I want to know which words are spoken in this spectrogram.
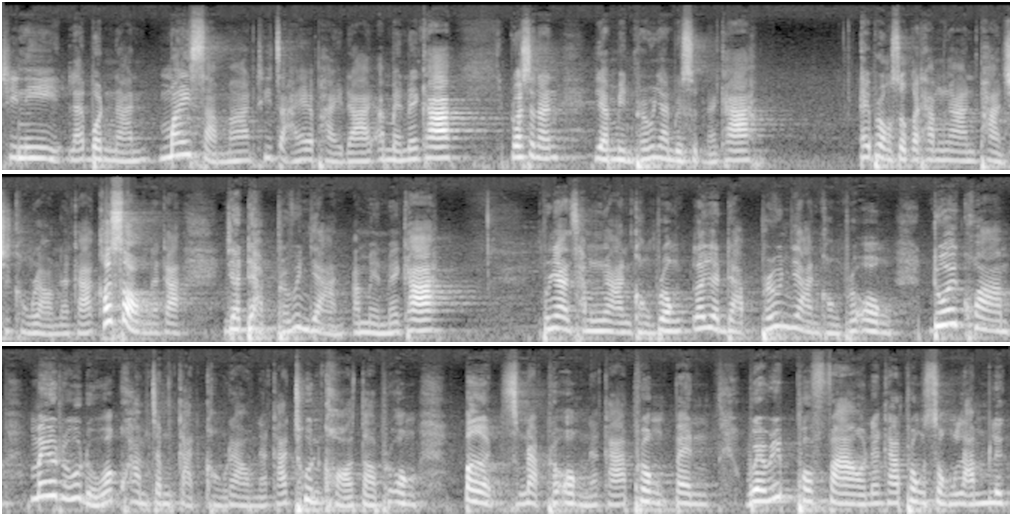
ที่นี่และบนนั้นไม่สามารถที่จะให้อภัยได้อเมนไหมคะเพราะฉะนั้นอย่าหมิ่นพระวิญญาณบริสุทธิ์นะคะให้พระองค์ทรงกระทำงานผ่านชีวิตของเรานะคะ ข้อ2นะคะอย่าดับพระวิญญาณอเมนไหมคะ พระวิญญาณทำงานของพระองค์แล้วอย่าดับพระวิญญาณของพระองค์ ด้วยความไม่รู้หรือว่าความจำกัดของเรานะคะทูลขอต่อพระองค์ เปิดสำหรับพระองค์นะคะพระองค์เป็น very profound นะคะพระองค์ทรงล้ำลึก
